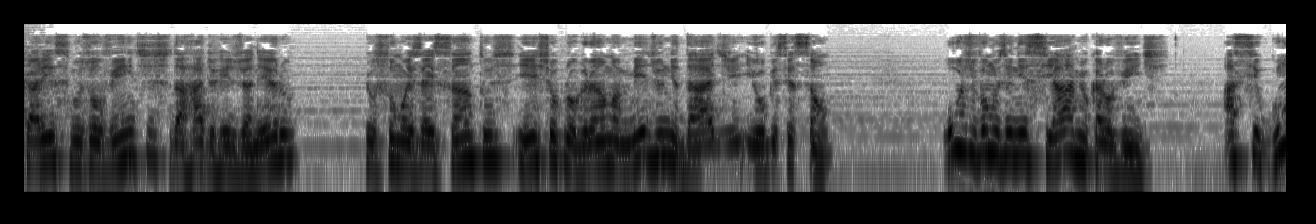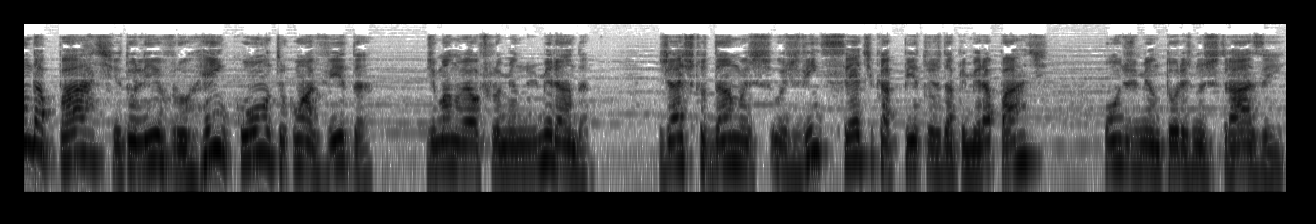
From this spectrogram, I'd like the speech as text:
Caríssimos ouvintes da Rádio Rio de Janeiro, eu sou Moisés Santos e este é o programa Mediunidade e Obsessão. Hoje vamos iniciar, meu caro ouvinte, a segunda parte do livro Reencontro com a Vida, de Manuel Filomeno de Miranda. Já estudamos os 27 capítulos da primeira parte, onde os mentores nos trazem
